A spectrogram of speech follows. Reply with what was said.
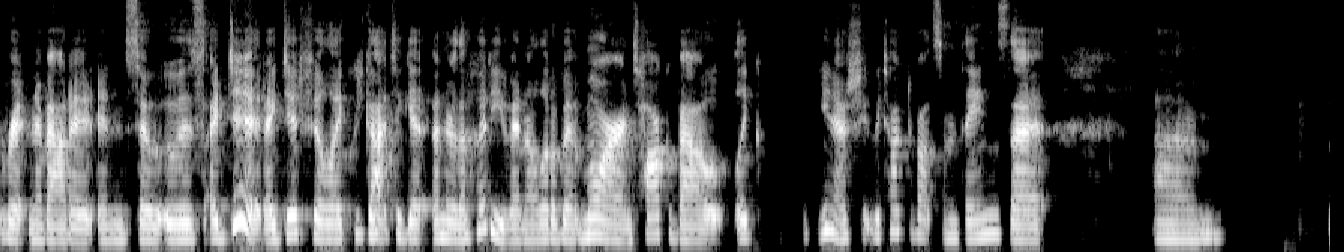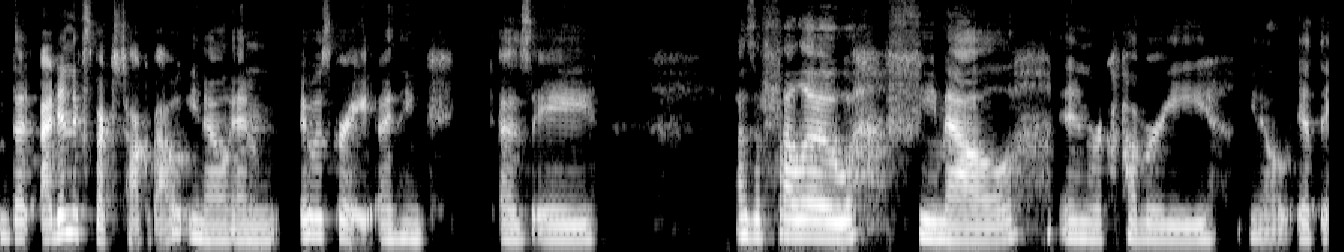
written about it, and so it was. I did, I did feel like we got to get under the hood even a little bit more and talk about like, you know, she we talked about some things that. Um, that I didn't expect to talk about, you know, and it was great. I think as a as a fellow female in recovery, you know, at the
